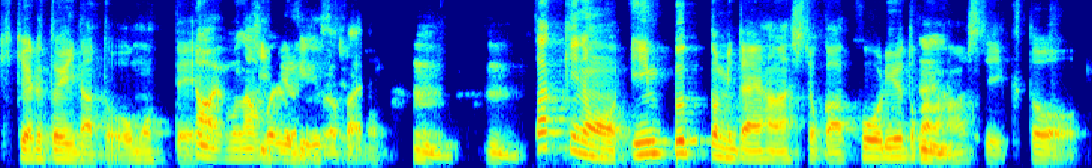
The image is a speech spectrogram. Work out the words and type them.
聞けるといいなと思ってはい、もう何聞いてください。うん。うん、さっきのインプットみたいな話とか、交流とかの話でいくと、うん、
